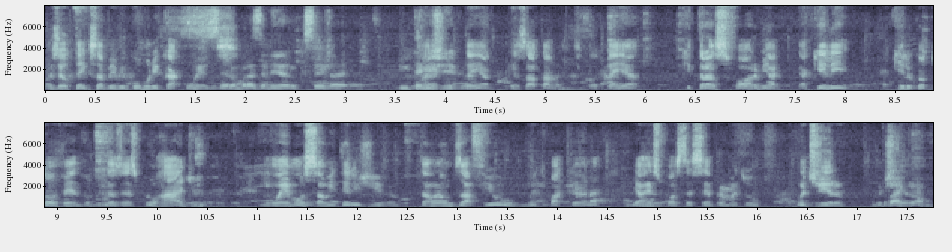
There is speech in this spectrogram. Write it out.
Mas eu tenho que saber me comunicar com eles. Ser um brasileiro que seja inteligível. Que tenha, exatamente. Que tenha que transforme aquele, aquilo que eu estou vendo muitas vezes para o rádio em uma emoção inteligível. Então é um desafio muito bacana e a resposta é sempre muito, muito giro. Muito, muito giro.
